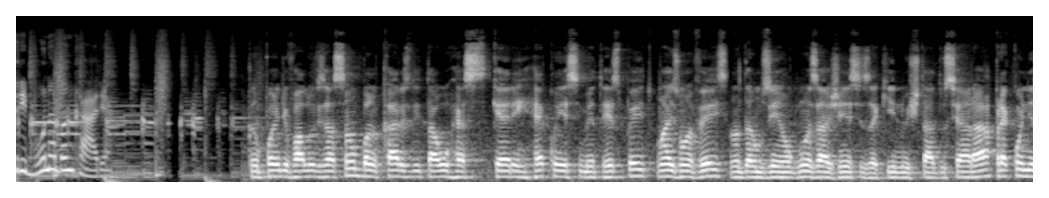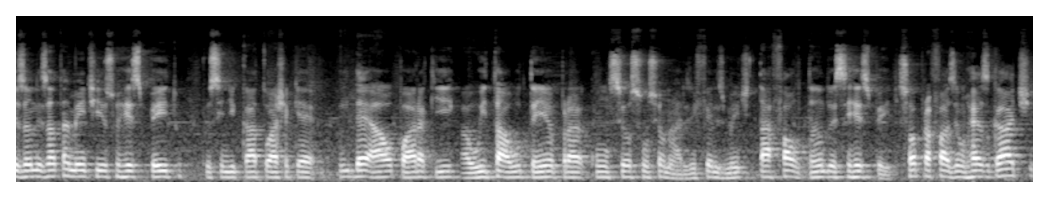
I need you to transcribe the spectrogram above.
Tribuna Bancária. Campanha de valorização, bancários de Itaú querem reconhecimento e respeito. Mais uma vez, andamos em algumas agências aqui no estado do Ceará, preconizando exatamente isso, respeito que o sindicato acha que é ideal para que o Itaú tenha pra, com seus funcionários. Infelizmente, está faltando esse respeito. Só para fazer um resgate,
